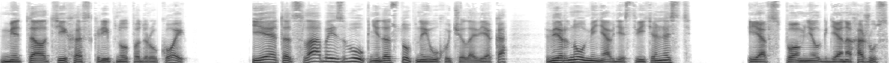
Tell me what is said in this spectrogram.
Металл тихо скрипнул под рукой, и этот слабый звук, недоступный уху человека, вернул меня в действительность, я вспомнил, где нахожусь.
